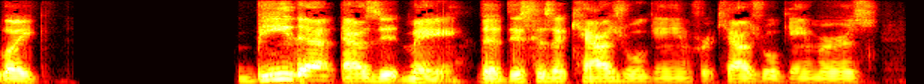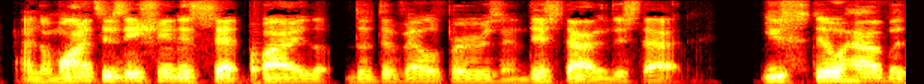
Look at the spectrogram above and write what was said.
like be that as it may that this is a casual game for casual gamers and the monetization is set by the, the developers and this that and this that you still have a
